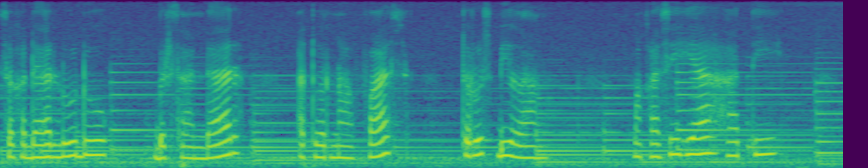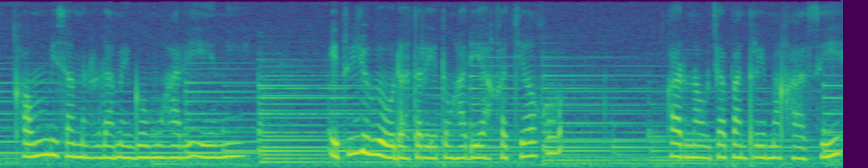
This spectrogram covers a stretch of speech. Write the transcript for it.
Sekedar duduk, bersandar, atur nafas, terus bilang, "Makasih ya, hati." Kamu bisa meredam egomu hari ini, itu juga udah terhitung hadiah kecil kok. Karena ucapan terima kasih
